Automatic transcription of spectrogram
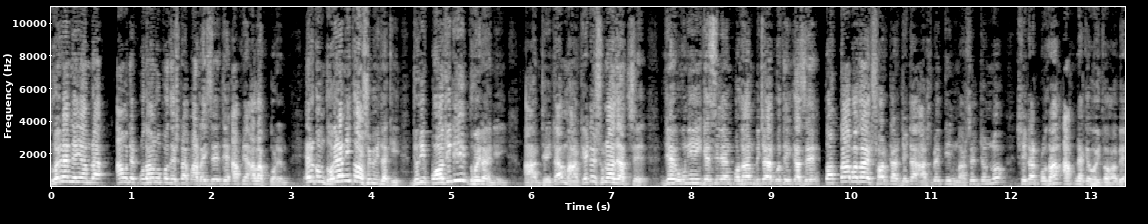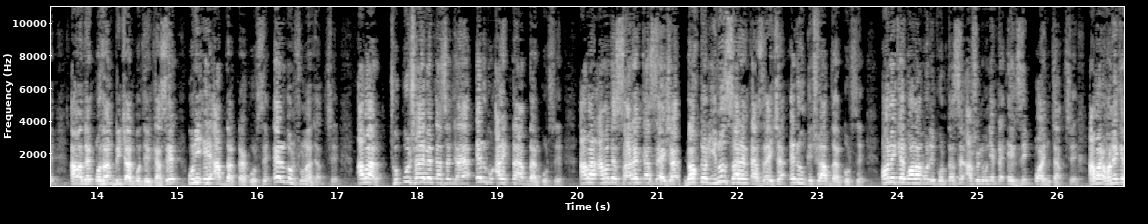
ধৈর্য নেই আমরা আমাদের প্রধান উপদেষ্টা পাঠাইছে যে আপনি আলাপ করেন। এরকম ধৈর্য নিতে অসুবিধা কি? যদি পজিটিভ ধৈর্য নেই। আর যেটা মার্কেটে শোনা যাচ্ছে যে উনি গেছিলেন প্রধান বিচারপতির কাছে, তত্ত্বাবধায়ক সরকার যেটা আসবে তিন মাসের জন্য, সেটার প্রধান আপনাকে হইতে হবে। আমাদের প্রধান বিচারপতির কাছে উনি এই আবদারটা করছে। এরকম শোনা যাচ্ছে। আবার ছুপ্পু সাহেবের কাছে যায়, এরকম আরেকটা আবদার করছে। আবার আমাদের স্যারের কাছে আইসা, ডক্টর ইনুস স্যারের কাছে আইসা এরকম কিছু আবদার করছে। অনেকে বলা বলি করতেছে, আসলে উনি একটা এক্সিট পয়েন্ট চাচ্ছে। আবার অনেকে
